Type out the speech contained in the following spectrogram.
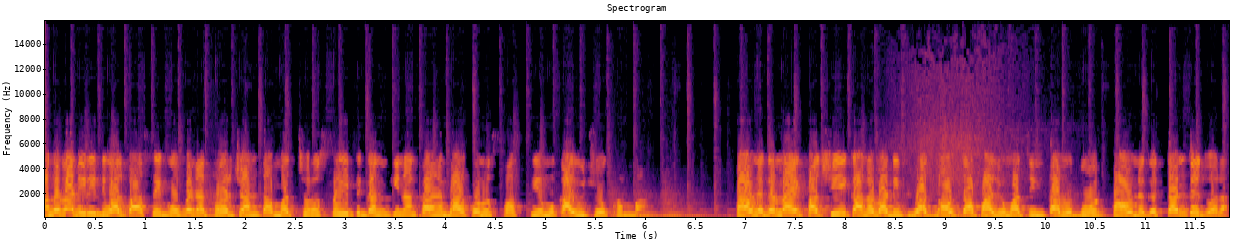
આંગણવાડીની દિવાલ પાસે ગોબરના થર જામતા મચ્છરો સહિત ગંદકીના કારણે બાળકોનું સ્વાસ્થ્ય મુકાયું જોખમમાં. ભાવનગરમાં એક પછી એક આંગણવાડી વિવાદમાં આવતા વાલીઓમાં ચિંતાનો દૂર ભાવનગર તંત્ર દ્વારા.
